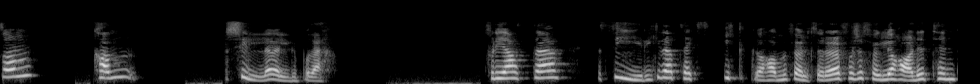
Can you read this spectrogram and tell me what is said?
som kan skille veldig på det. Fordi at eh, jeg sier ikke det at sex ikke har med følelser å gjøre, for selvfølgelig har det til en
